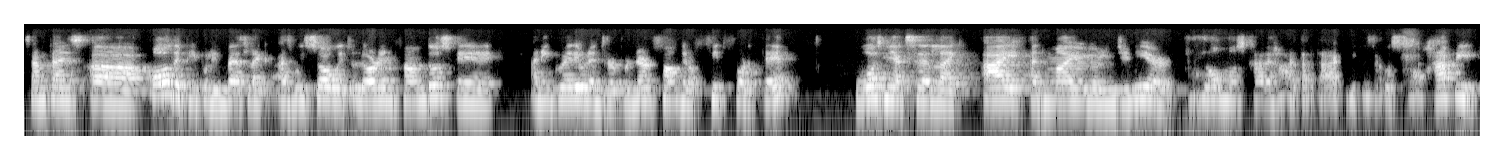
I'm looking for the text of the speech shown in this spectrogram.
sometimes uh, all the people invest, like as we saw with Lauren Foundos, uh, an incredible entrepreneur, founder of Fit Forte Wozniak said, like, I admire your engineer. I almost had a heart attack because I was so happy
